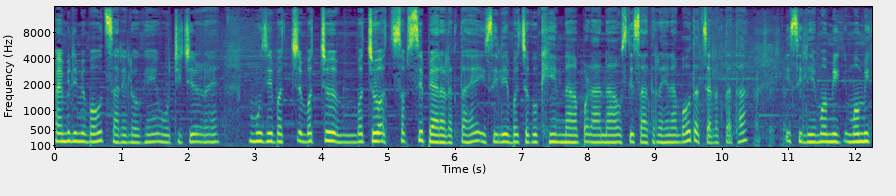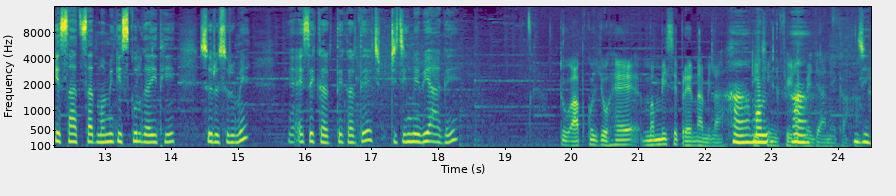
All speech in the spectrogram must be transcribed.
फैमिली में बहुत सारे लोग हैं वो टीचर हैं। मुझे बच्चों बच्चों बच्चों सबसे प्यारा लगता है इसीलिए बच्चों को खेलना पढ़ाना उसके साथ रहना बहुत अच्छा लगता था। अच्छा अच्छा। इसीलिए मम्मी मम्मी के साथ साथ मम्मी की स्कूल गई थी शुरू शुरू में। ऐसे करते करते टीचिंग में भी आ गई। तो आपको जो है मम्मी से प्रेरणा मिला हाँ टीचिंग मम्मी फ़ील्ड हाँ। में जाने का। जी।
